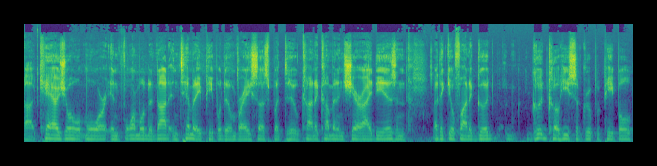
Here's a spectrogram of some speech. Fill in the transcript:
uh, casual, more informal, to not intimidate people to embrace us, but to kind of come in and share ideas. And I think you'll find a good, good cohesive group of people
